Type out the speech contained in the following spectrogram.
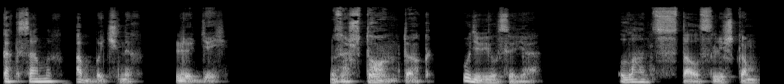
как самых обычных людей. «За что он так?» – удивился я. Ланс стал слишком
